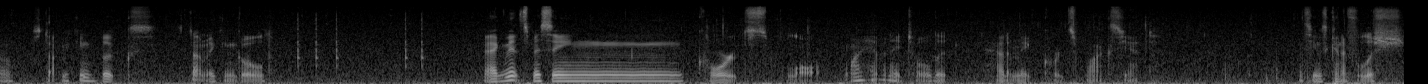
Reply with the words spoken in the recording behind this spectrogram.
Oh, stop making books. Stop making gold. Magnets missing quartz block. Why haven't I told it how to make quartz blocks yet? That seems kind of foolish.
